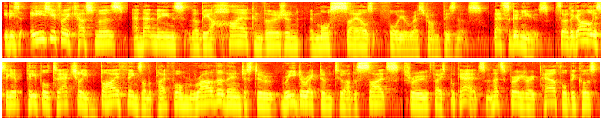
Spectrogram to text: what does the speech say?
it is easier for your customers, and that means there'll be a higher conversion and more sales for your restaurant business. That's the good news. So, the goal is to get people to actually buy things on the platform rather than just to redirect them to other sites through Facebook ads. And that's very, very powerful because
